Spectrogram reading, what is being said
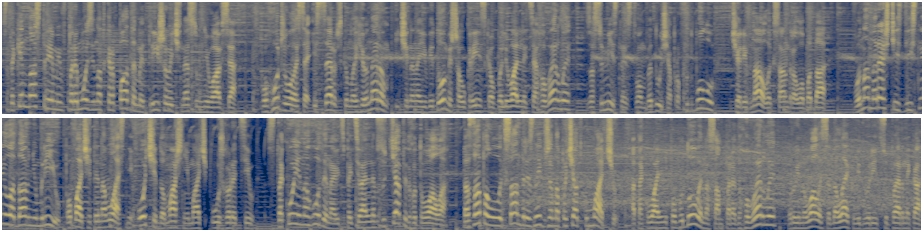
З таким настроєм і в перемозі над Карпатами Трішович не сумнівався. Погоджувалася із сербським легіонером і чи не найвідоміша українська вболівальниця Говерли за сумісництвом ведуча про футболу чарівна Олександра Лобода. Вона нарешті здійснила давню мрію побачити на власні очі домашній матч ужгородців. З такої нагоди навіть спеціальне взуття підготувала. Та запал Олександри зник вже на початку матчу. Атакувальні побудови насамперед Говерли руйнувалися далеко від воріт суперника.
